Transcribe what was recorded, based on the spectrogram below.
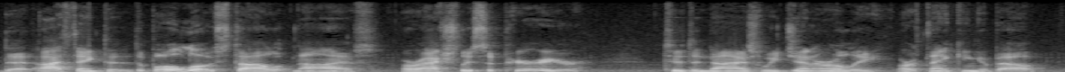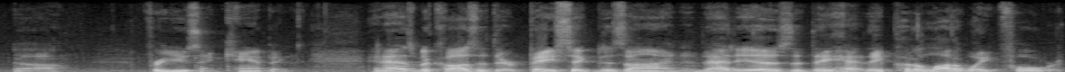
that I think that the Bolo style of knives are actually superior to the knives we generally are thinking about uh, for using camping. And that is because of their basic design, and that is that they, they put a lot of weight forward.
